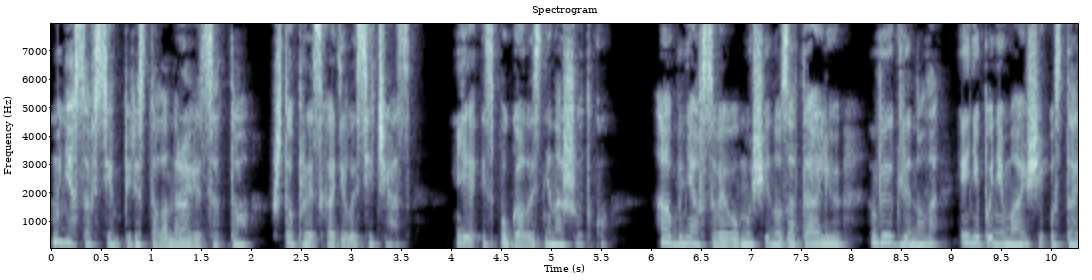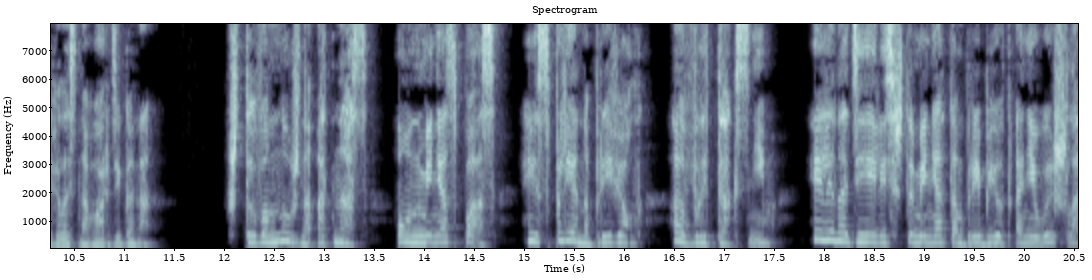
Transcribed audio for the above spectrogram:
Мне совсем перестало нравиться то, что происходило сейчас. Я испугалась не на шутку. Обняв своего мужчину за талию, выглянула и непонимающе уставилась на Вардигана. Что вам нужно от нас? Он меня спас, из плена привел, а вы так с ним. Или надеялись, что меня там прибьют, а не вышло?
